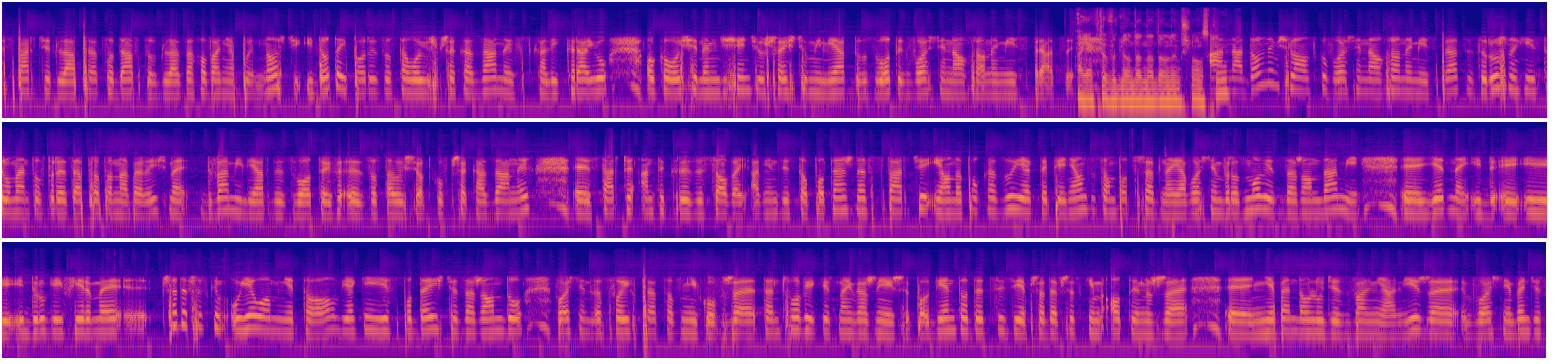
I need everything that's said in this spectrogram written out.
wsparcie dla pracodawców dla zachowania płynności i do tej pory zostało już przekazanych w skali kraju około 76 miliardów złotych właśnie na ochronę miejsc pracy. A jak to wygląda na Dolnym Śląsku? A na Dolnym Śląsku właśnie na ochronę miejsc pracy z różnych instrumentów, które zaproponowaliśmy, 2 miliardy złotych zostały środków przekazanych z tarczy antykryzysowej, a więc jest to potężne wsparcie i ono pokazuje, jak te pieniądze są potrzebne. Ja właśnie w rozmowie z zarządami jednej i, i, i, drugiej firmy przede wszystkim ujęło mnie to, w jakie jest podejście zarządu właśnie dla swoich pracowników, że ten człowiek jest najważniejszy. Podjęto decyzję przede wszystkim o tym, że nie będą ludzie zwalniali, że właśnie będzie,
